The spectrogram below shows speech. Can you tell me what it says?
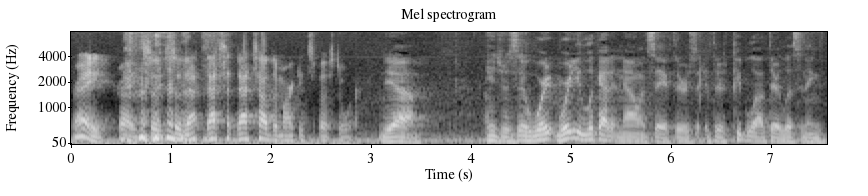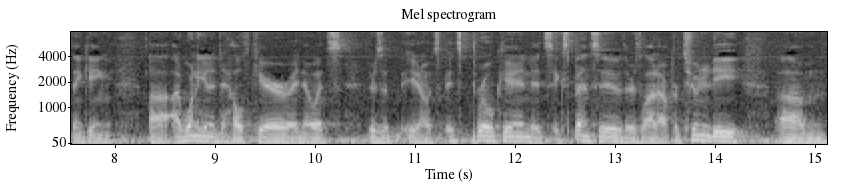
Right, right. So, so that, that's that's how the market's supposed to work. Yeah, interesting. Where, where do you look at it now and say if there's if there's people out there listening thinking, uh, I want to get into healthcare. I know it's there's a you know it's it's broken, it's expensive. There's a lot of opportunity. Um,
